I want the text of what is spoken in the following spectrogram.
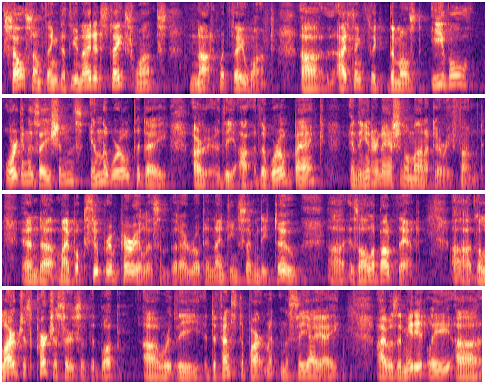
sell something that the United States wants, not what they want. Uh, I think the, the most evil organizations in the world today are the, uh, the World Bank and the International Monetary Fund. And uh, my book, Super Imperialism, that I wrote in 1972, uh, is all about that. Uh, the largest purchasers of the book uh, were the Defense Department and the CIA. I was immediately, uh,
